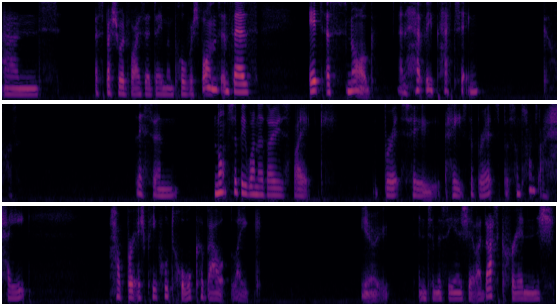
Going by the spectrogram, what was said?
And a special advisor, Damon Poole, responds and says, It a snog and heavy petting. God. Listen, not to be one of those like Brits who hates the Brits, but sometimes I hate how British people talk about like you know intimacy and shit like that's cringe.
